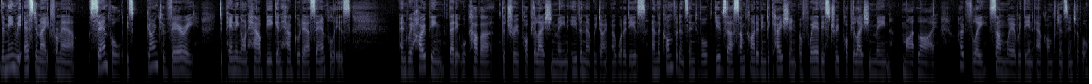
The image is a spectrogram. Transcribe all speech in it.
the mean we estimate from our sample is going to vary depending on how big and how good our sample is. And we're hoping that it will cover the true population mean, even that we don't know what it is. And the confidence interval gives us some kind of indication of where this true population mean might lie, hopefully somewhere within our confidence interval.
